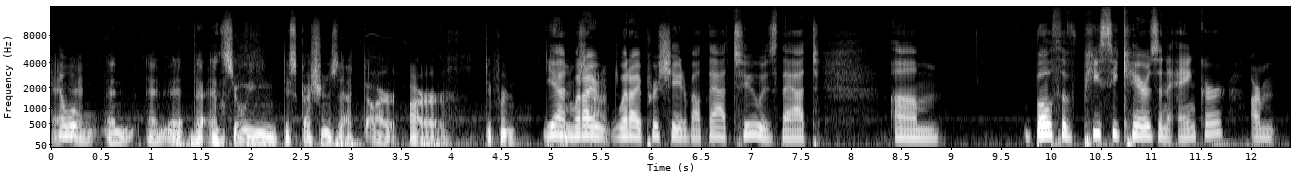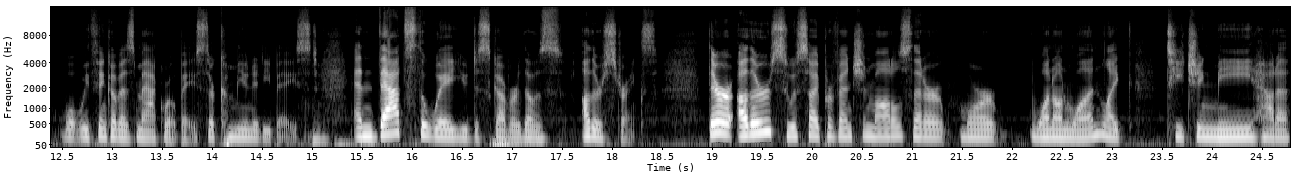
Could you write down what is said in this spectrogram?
And and, and, and, and, the ensuing discussions that are are different. Yeah, and what I what I appreciate about that too is that um, both of PC Cares and Anchor are m- what we think of as macro based. They're community based, and that's the way you discover those other strengths. There are other suicide prevention models that are more one on one, like teaching me how to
